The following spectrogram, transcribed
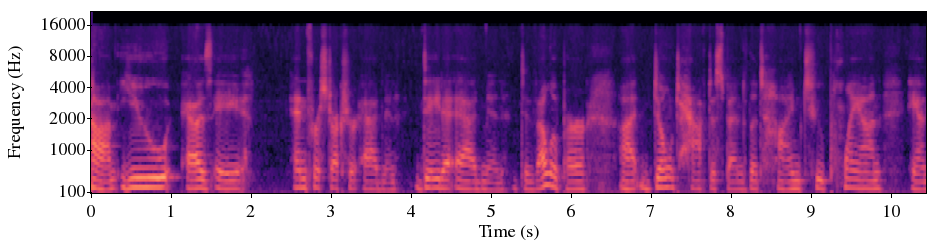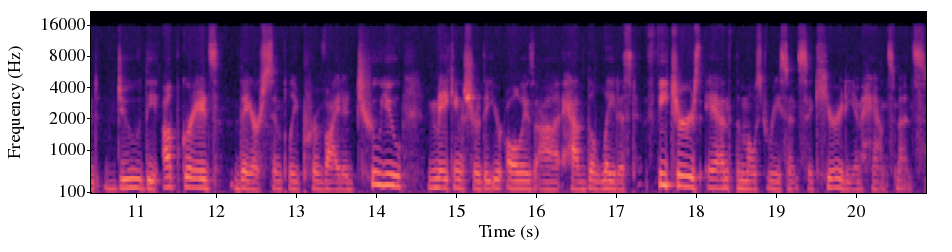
Um, you as a infrastructure admin, data admin, developer, uh, don't have to spend the time to plan and do the upgrades. They are simply provided to you, making sure that you always uh, have the latest features and the most recent security enhancements.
